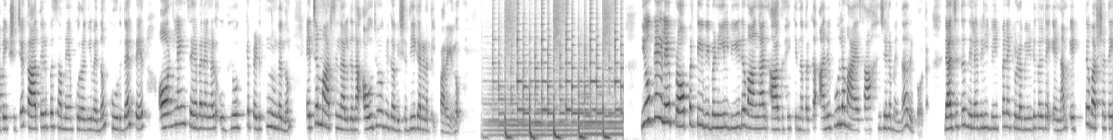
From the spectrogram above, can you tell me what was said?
അപേക്ഷിച്ച് കാത്തിരിപ്പ് സമയം കുറഞ്ഞുവെന്നും കൂടുതൽ പേർ ഓൺലൈൻ സേവനങ്ങൾ ഉപയോഗിക്കപ്പെടുത്തുന്നുണ്ടെന്നും എച്ച് നൽകുന്ന ഔദ്യോഗിക വിശദീകരണത്തിൽ പറയുന്നു. യു കെയിലെ പ്രോപ്പർട്ടി വിപണിയിൽ വീട് വാങ്ങാൻ ആഗ്രഹിക്കുന്നവർക്ക് അനുകൂലമായ സാഹചര്യമെന്ന് റിപ്പോർട്ട്. രാജ്യത്ത് നിലവിൽ വിൽപ്പനയ്ക്കുള്ള വീടുകളുടെ എണ്ണം എട്ട് വർഷത്തെ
